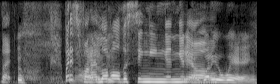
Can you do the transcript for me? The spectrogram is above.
but but it's No, fun. I I, love do- all the singing and you Yeah, know. What are you wearing?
